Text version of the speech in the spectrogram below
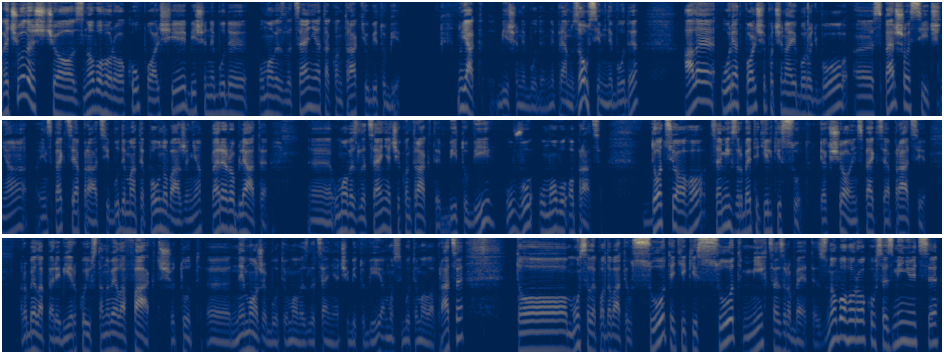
А ви чули, що з нового року в Польщі більше не буде умови злицення та контрактів B2B? Ну як більше не буде? Не прям зовсім не буде. Але уряд Польщі починає боротьбу. Е, З 1 січня інспекція праці буде мати повноваження переробляти е, умови злицення чи контракти B2B в умову опраці. До цього це міг зробити тільки суд. Якщо інспекція праці робила перевірку і встановила факт, що тут е, не може бути умови злицення чи B2B, а мусить бути мова праці, то мусили подавати в суд, і тільки суд міг це зробити. З нового року все змінюється,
